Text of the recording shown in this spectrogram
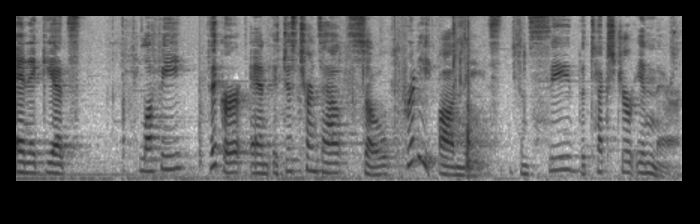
and it gets fluffy, thicker, and it just turns out so pretty on these. You can see the texture in there.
